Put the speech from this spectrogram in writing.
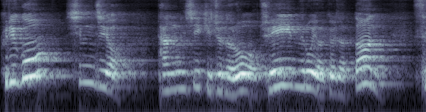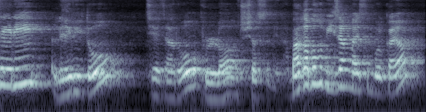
그리고 심지어 당시 기준으로 죄인으로 여겨졌던 세리 레위도 제자로 불러 주셨습니다. 마가복음 2장 말씀 볼까요?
